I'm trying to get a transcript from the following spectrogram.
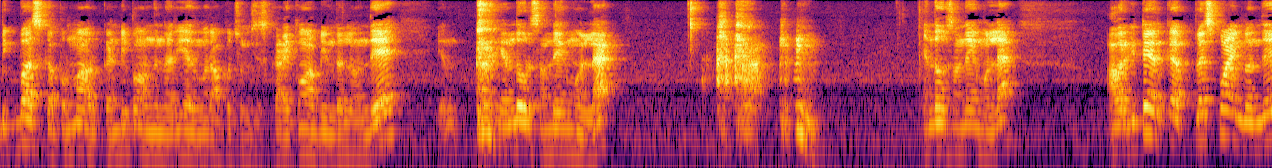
பிக் பாஸ்க்கு அப்புறமா அவருக்கு கண்டிப்பாக வந்து நிறைய அது மாதிரி ஆப்பர்ச்சுனிட்டிஸ் கிடைக்கும் அப்படின்றதுல வந்து எந்த ஒரு சந்தேகமும் இல்லை. எந்த ஒரு சந்தேகமும் இல்லை. அவர்கிட்ட இருக்க ப்ளஸ் பாயிண்ட் வந்து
